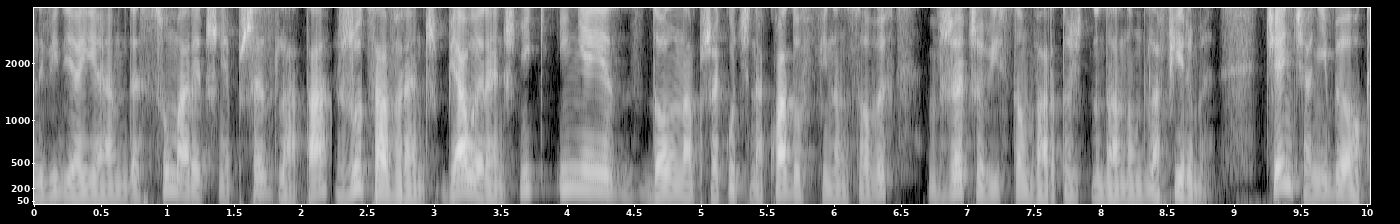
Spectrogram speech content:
Nvidia i AMD sumarycznie przez lata, rzuca wręcz biały ręcznik i nie jest zdolna przekuć nakładów finansowych w rzeczywistą wartość dodaną dla firmy. Cięcia niby ok,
